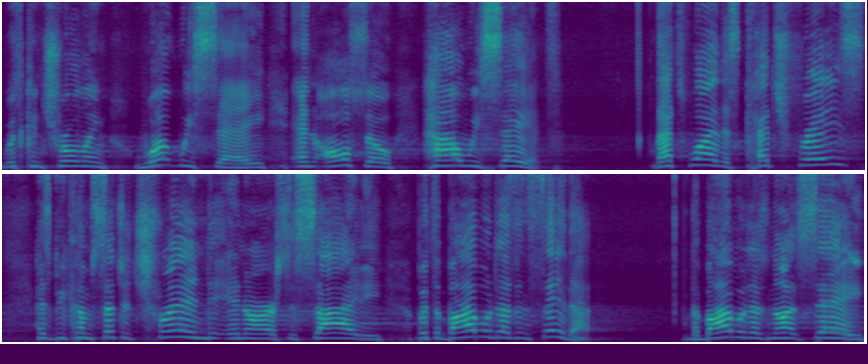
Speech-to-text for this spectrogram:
with controlling what we say and also how we say it. That's why this catchphrase has become such a trend in our society, but the Bible doesn't say that. The Bible does not say,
